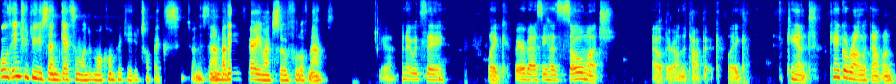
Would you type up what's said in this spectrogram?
both introduce and get some of the more complicated topics to understand. But it's very much so full of math. Yeah, and I would say, like Barabasi has so much out there on the topic. Like, can't can't go wrong with that one.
